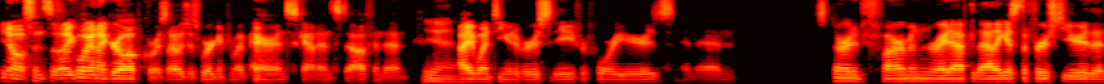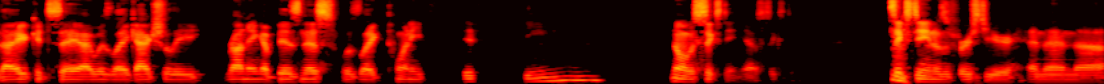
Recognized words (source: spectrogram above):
you know since like when I grow up, of course, I was just working for my parents, kind of and stuff, and then Yeah. I went to university for four years, and then started farming right after that. I guess the first year that I could say I was like actually running a business was like 2015. No, it was 16. Yeah, was 16. 16 was the first year, and then uh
